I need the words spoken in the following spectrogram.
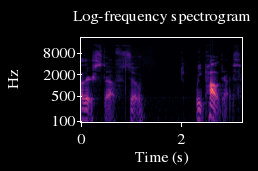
other stuff. So we apologize.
